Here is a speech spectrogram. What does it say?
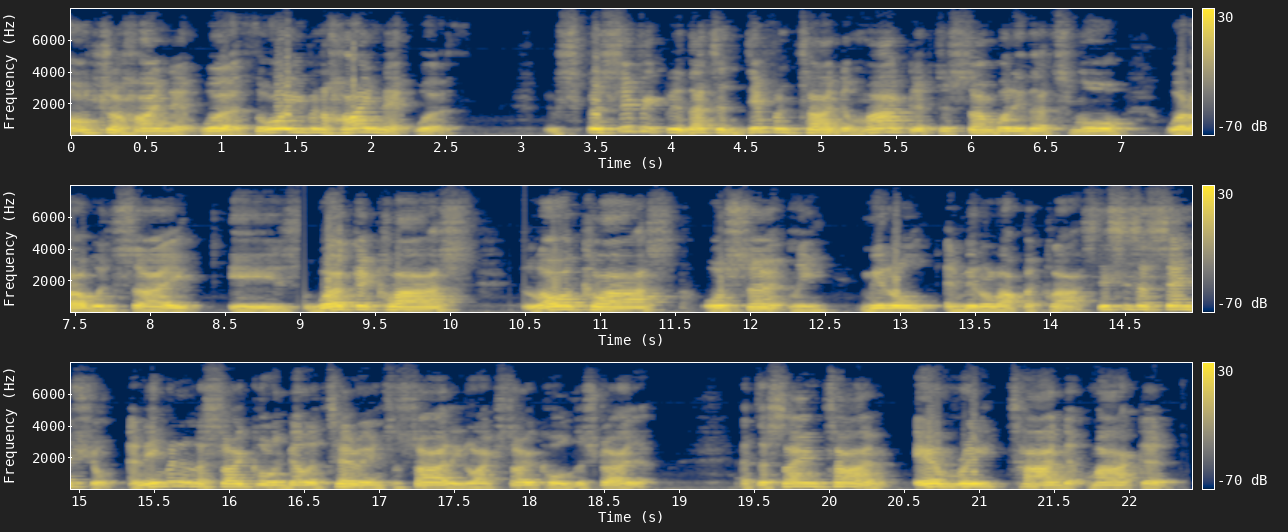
ultra high net worth or even high net worth. Specifically, that's a different target market to somebody that's more what I would say is worker class, lower class, or certainly middle and middle upper class. This is essential. And even in a so called egalitarian society like so called Australia, at the same time, every target market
